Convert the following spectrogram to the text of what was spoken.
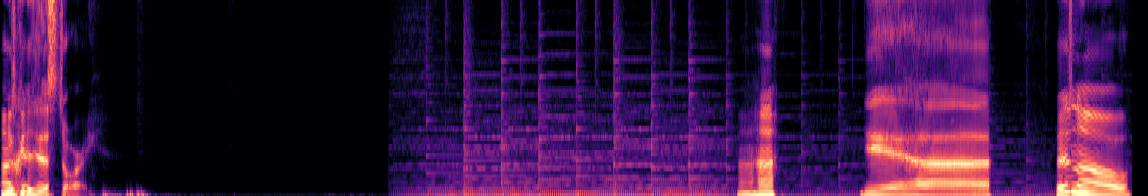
I'm just gonna do the story. Uh huh. Yeah. There's no.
